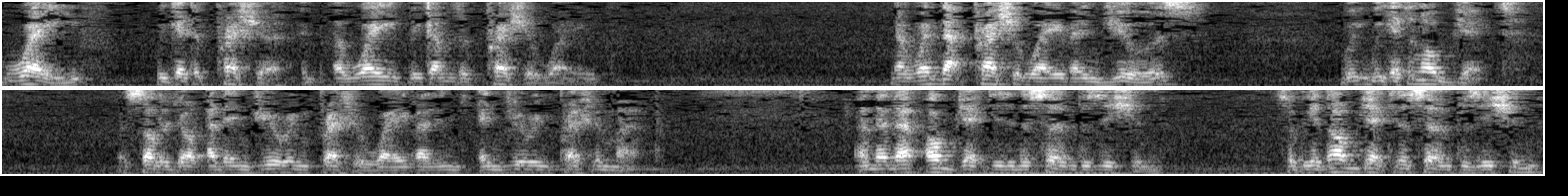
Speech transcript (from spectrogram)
wave we get a pressure. A wave becomes a pressure wave. Now when that pressure wave endures we, we get an object a solid job an enduring pressure wave, an enduring pressure map. And then that object is in a certain position. So we get an object in a certain position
